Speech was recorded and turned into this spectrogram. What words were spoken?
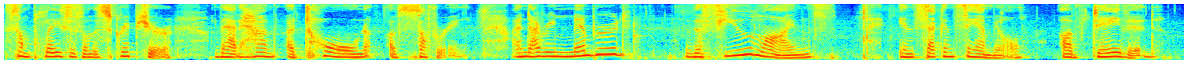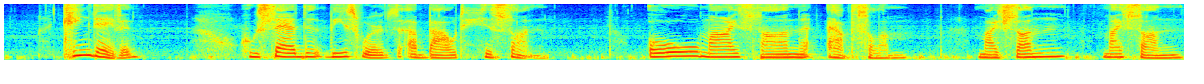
some places in the scripture that have a tone of suffering? And I remembered the few lines in 2 Samuel of David, King David, who said these words about his son O my son Absalom, my son, my son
